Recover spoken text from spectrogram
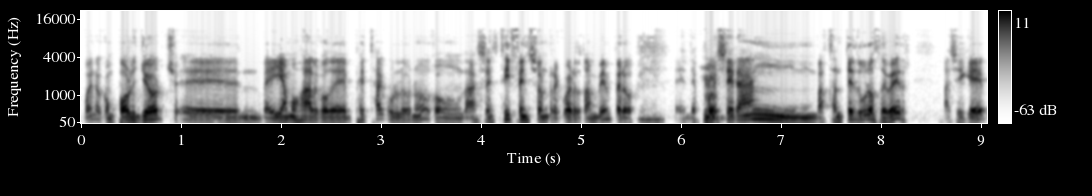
bueno, con Paul George eh, veíamos algo de espectáculo, ¿no? Con Lance Stephenson, recuerdo también, pero eh, después eran bastante duros de ver. Así que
